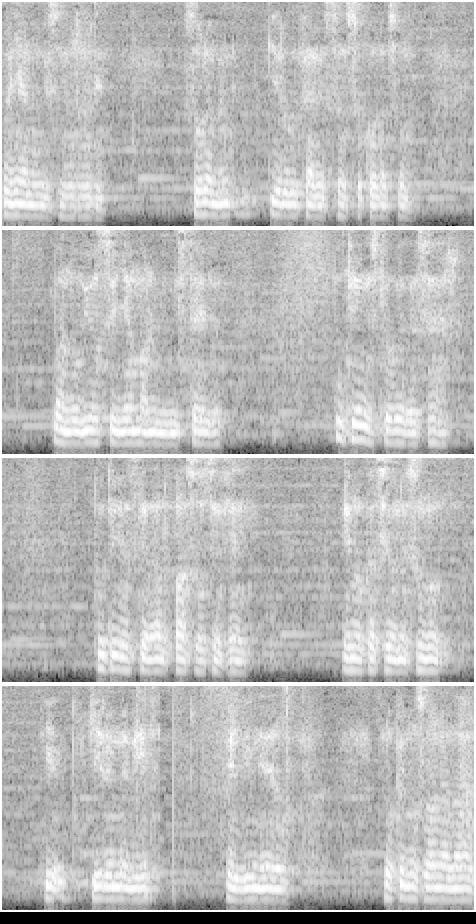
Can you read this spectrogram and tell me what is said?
mañana les narraré. Solamente quiero dejar esto en su corazón. Cuando Dios se llama al ministerio, tú tienes que obedecer Tú tienes que dar pasos de fe. En ocasiones uno quiere medir el dinero, lo que nos van a dar,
